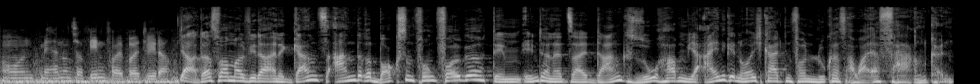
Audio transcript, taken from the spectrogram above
und wir hören uns auf jeden Fall bald wieder. Ja, das war mal wieder eine ganz andere Boxenfunk-Folge. Dem Internet sei Dank. So haben wir einige Neuigkeiten von Lukas Auer erfahren können.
